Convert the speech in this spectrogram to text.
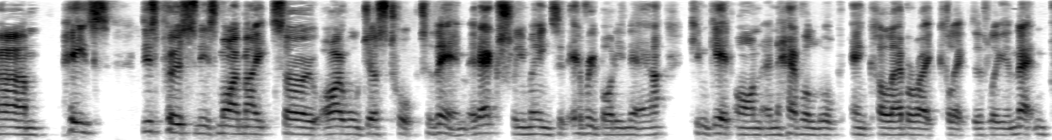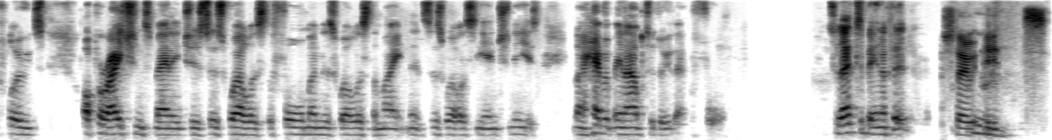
um, he's this person is my mate, so I will just talk to them. It actually means that everybody now can get on and have a look and collaborate collectively, and that includes operations managers as well as the foreman, as well as the maintenance, as well as the engineers. And they haven't been able to do that before. So that's a benefit. So Hmm. it's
